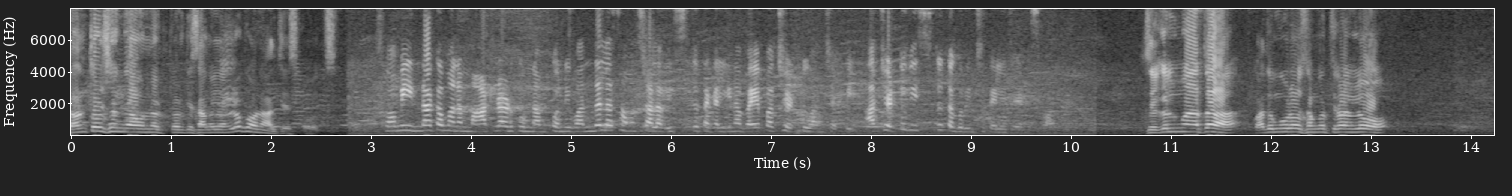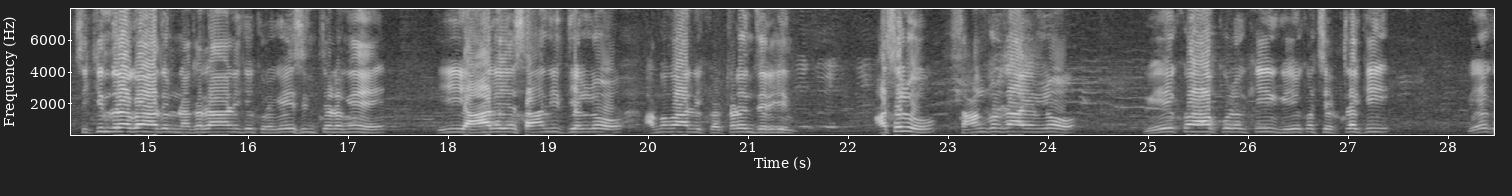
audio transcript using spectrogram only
సంతోషంగా ఉన్నటువంటి సమయంలో బోనాలు చేసుకోవచ్చు. స్వామి ఇందాక మనం మాట్లాడుకున్నాం కొన్ని వందల సంవత్సరాల విశిష్టత కలిగిన వేప చెట్టు అని చెప్పి. ఆ చెట్టు విశిష్టత గురించి తెలియజేయండి స్వామి. జగన్మాత పదమూడవ సంవత్సరంలో సికింద్రాబాద్ నగరానికి ప్రవేశించడమే ఈ ఆలయ సాన్నిధ్యంలో అమ్మవారిని కట్టడం జరిగింది. అసలు సాంప్రదాయంలో వేకాకులకి వేక చెట్లకి వేక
